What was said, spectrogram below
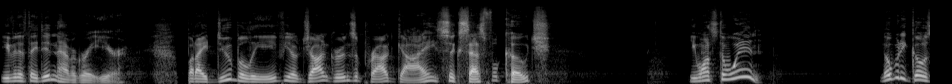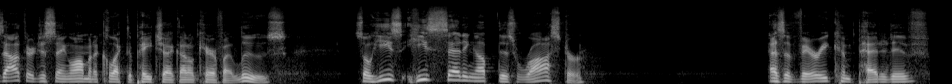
even if they didn't have a great year. But I do believe, you know, Jon Gruden's a proud guy, successful coach. He wants to win. Nobody goes out there just saying, "Oh, I'm going to collect a paycheck. I don't care if I lose." So he's he's setting up this roster as a very competitive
